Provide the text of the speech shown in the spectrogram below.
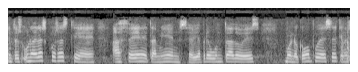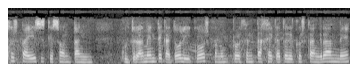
Entonces, una de las cosas que ACN también se había preguntado es, bueno, ¿cómo puede ser que en esos países que son tan culturalmente católicos, con un porcentaje de católicos tan grande,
